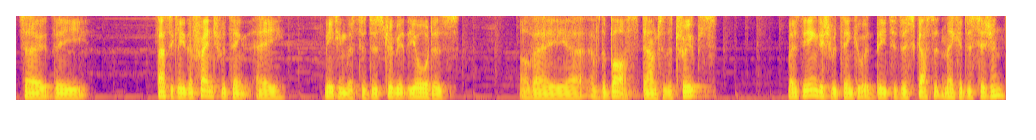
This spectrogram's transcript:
So the classically the French would think a meeting was to distribute the orders of a uh, of the boss down to the troops, whereas the English would think it would be to discuss it, make a decision.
